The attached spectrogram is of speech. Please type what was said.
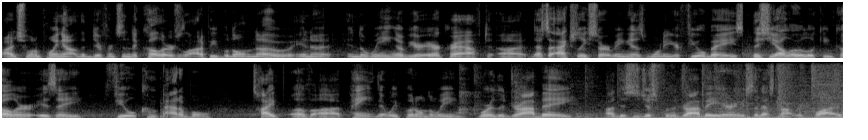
I just want to point out the difference in the colors. A lot of people don't know in a in the wing of your aircraft, uh, that's actually serving as one of your fuel bays. This yellow looking color is a fuel compatible type of uh, paint that we put on the wing. Where the dry bay, uh, this is just for the dry bay area, so that's not required.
